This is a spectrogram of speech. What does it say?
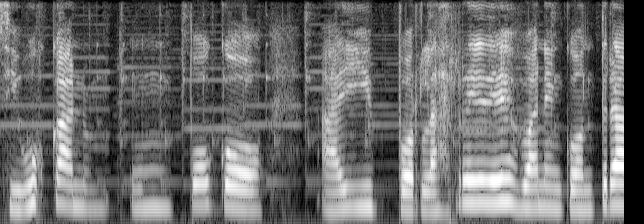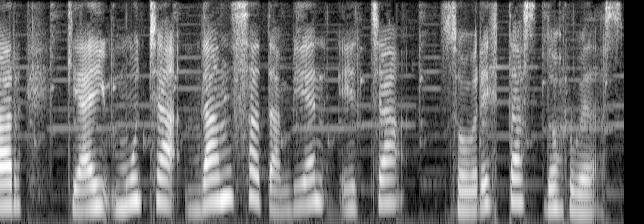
si buscan un poco ahí por las redes van a encontrar que hay mucha danza también hecha sobre estas dos ruedas.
